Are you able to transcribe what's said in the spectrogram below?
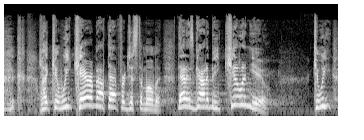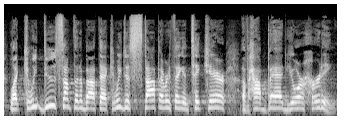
like, can we care about that for just a moment? That has got to be killing you. Can we, like, can we do something about that? Can we just stop everything and take care of how bad you're hurting?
